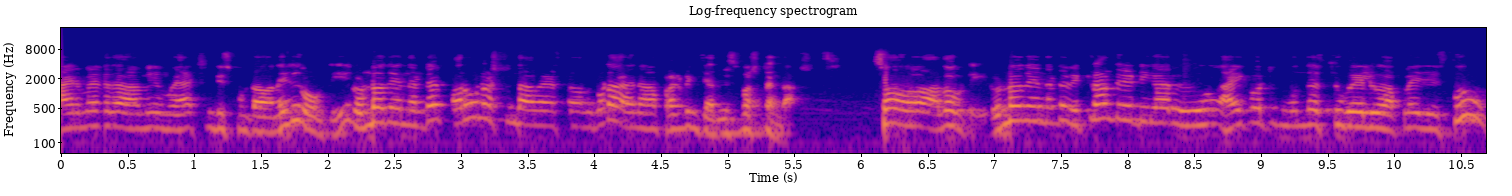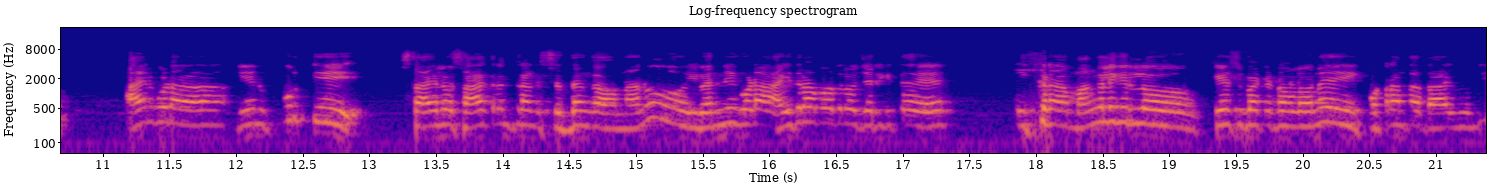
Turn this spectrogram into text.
ఆయన మీద మేము యాక్షన్ తీసుకుంటాం అనేది ఒకటి. రెండోది ఏంటంటే పరువు నష్టం దావా వేస్తామని కూడా ఆయన ప్రకటించారు విస్పష్టంగా. సో అదొకటి. రెండోది ఏంటంటే విక్రాంత్ రెడ్డి గారు హైకోర్టుకు ముందస్తు బెయిల్ అప్లై చేస్తూ ఆయన కూడా నేను పూర్తి స్థాయిలో సహకరించడానికి సిద్ధంగా ఉన్నాను. ఇవన్నీ కూడా హైదరాబాద్లో జరిగితే ఇక్కడ మంగళగిరిలో కేసు పెట్టడంలోనే ఈ కుట్రంతా దాగి ఉంది.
